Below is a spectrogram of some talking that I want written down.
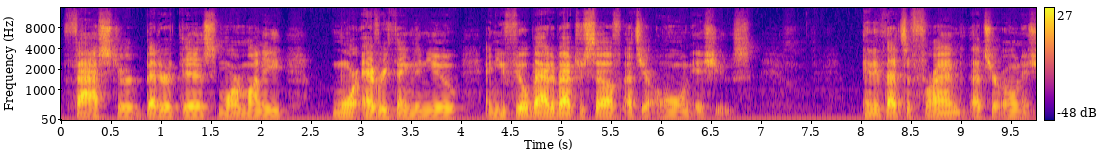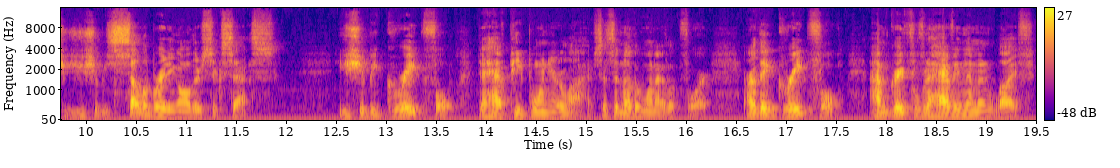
faster, better at this, more money, more everything than you, and you feel bad about yourself, that's your own issues. And if that's a friend, that's your own issues. You should be celebrating all their success. You should be grateful to have people in your lives. That's another one I look for. Are they grateful? I'm grateful for having them in life.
